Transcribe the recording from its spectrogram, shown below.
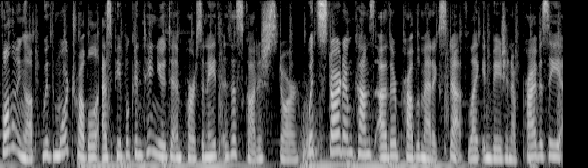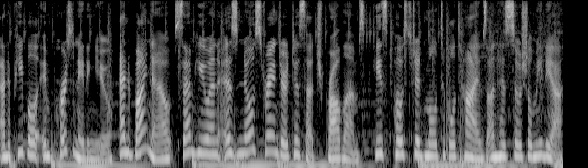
following up with more trouble as people continue to impersonate the Scottish star. With stardom comes other problematic stuff like invasion of privacy and people impersonating you. And by now, Sam Heughan is no stranger to such problems. He's posted multiple times on his social media,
